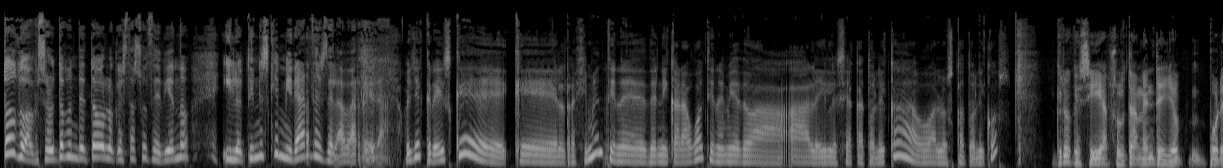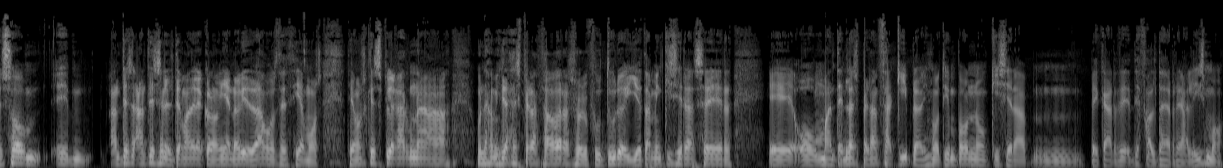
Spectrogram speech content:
todo, absolutamente todo lo que está sucediendo y lo tienes que mirar desde la barrera. Oye, ¿creéis que, que el régimen tiene de Nicaragua tiene miedo a, a la Iglesia Católica o a los católicos? Creo que sí, absolutamente. Yo por eso eh, antes antes en el tema de la economía no y de Davos decíamos tenemos que desplegar una, una mirada esperanzadora sobre el futuro y yo también quisiera ser eh, o mantener la esperanza aquí, pero al mismo tiempo no quisiera mm, pecar de, falta de realismo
